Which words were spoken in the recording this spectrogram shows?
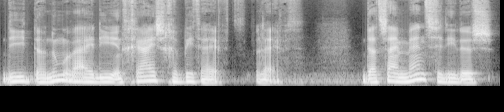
Die, dat noemen wij, die in het grijze gebied heeft, leeft. Dat zijn mensen die dus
